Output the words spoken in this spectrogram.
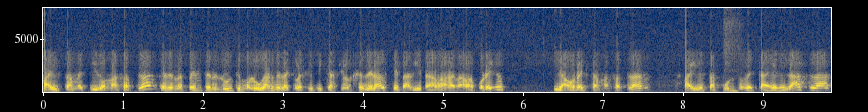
ahí está metido Mazatlán, que de repente en el último lugar de la clasificación general, que nadie daba nada por ellos, y ahora está Mazatlán, ahí está a punto de caer el Atlas,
